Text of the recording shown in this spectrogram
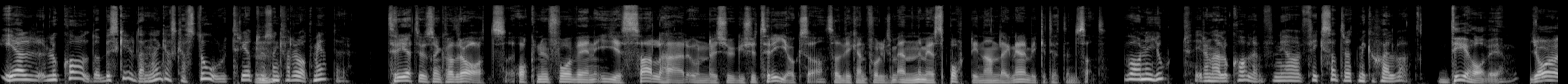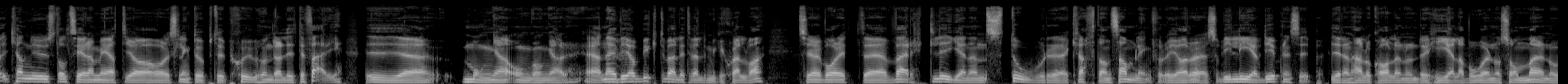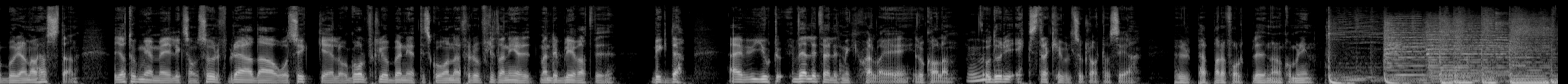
Er lokal då, beskriv den, den är ganska stor, 3000 mm. kvadratmeter. 3000 kvadrat och nu får vi en ishall här under 2023 också så att vi kan få liksom ännu mer sport i anläggningen vilket är jätteintressant. Vad har ni gjort i den här lokalen? För ni har fixat rätt mycket själva. Det har vi. Jag kan ju stoltsera med att jag har slängt upp typ 700 liter färg i eh, många omgångar. Eh, nej, vi har byggt väldigt, väldigt mycket själva. Så det har varit eh, verkligen en stor kraftansamling för att göra det. Så vi levde i princip i den här lokalen under hela våren och sommaren och början av hösten. Jag tog med mig liksom surfbräda och cykel och golfklubben ner till Skåne för att flytta ner hit, men det blev att vi byggde. Nej, vi har gjort väldigt, väldigt mycket själva i, i lokalen. Mm. Och då är det extra kul såklart att se hur peppade folk blir när de kommer in.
